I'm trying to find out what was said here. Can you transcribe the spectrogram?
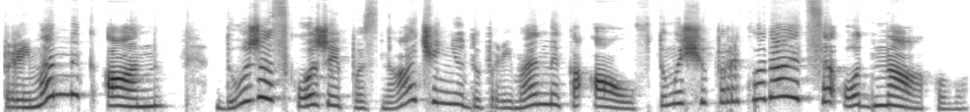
Прийменник ан дуже схожий по значенню до прийменника auf, тому що перекладається однаково.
